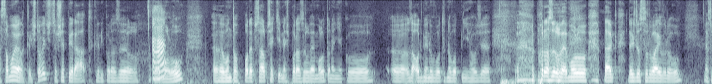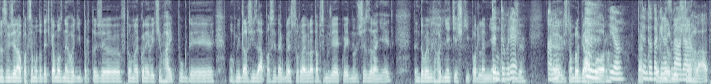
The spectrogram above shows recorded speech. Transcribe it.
Samuel Krištovič, což je pirát, který porazil. Vémolu. Uh, on to podepsal předtím, než porazil Vémolu, to není jako uh, za odměnu od Novotního, že eh, porazil Vémolu, tak jdeš do Survivoru. Já si myslím, že naopak se mu to teďka moc nehodí, protože v tom jako největším hypeu, kdy mohl mít další zápasy, tak bude Survivor a tam se může jako jednoduše zranit. Ten to bude mít hodně těžký, podle mě. Ten to bude. Protože, Ano. eh, Když tam byl Gábor, Jo, tak ten to taky měl nezvládá. věčně hlad.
